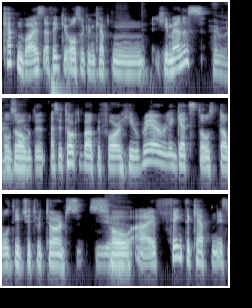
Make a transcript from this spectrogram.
captain wise, I think you also can captain Jimenez. Jimenez although, yeah. the, as we talked about before, he rarely gets those double digit returns. So yeah. I think the captain is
